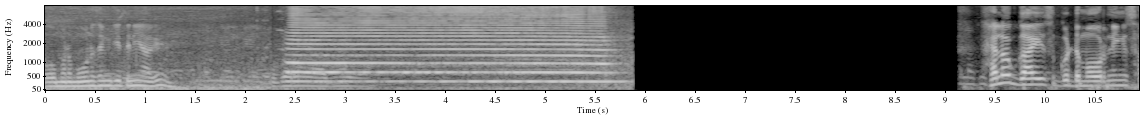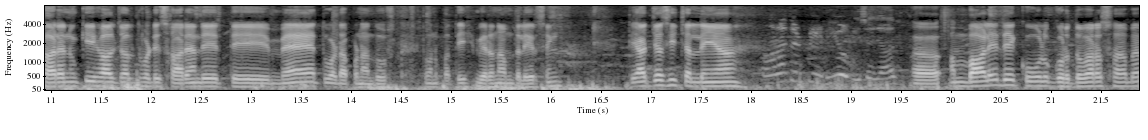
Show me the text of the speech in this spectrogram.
ਉਹ ਮਨਮੋਹਨ ਸਿੰਘ ਜੀ ਤੇ ਨਹੀਂ ਆ ਗਏ? ਹੈਲੋ ਗਾਇਸ ਗੁੱਡ ਮਾਰਨਿੰਗ ਸਾਰਿਆਂ ਨੂੰ। ਕੀ ਹਾਲ ਚਾਲ ਤੁਹਾਡੇ ਸਾਰਿਆਂ ਦੇ? ਤੇ ਮੈਂ ਤੁਹਾਡਾ ਆਪਣਾ ਦੋਸਤ ਤੁਹਾਨੂੰ ਪਤਾ ਹੀ ਮੇਰਾ ਨਾਮ ਦਲੇਰ ਸਿੰਘ। ਤੇ ਅੱਜ ਅਸੀਂ ਚੱਲੇ ਆਂ ਅੰਬਾਲੇ ਦੇ ਕੋਲ ਗੁਰਦੁਆਰਾ ਸਾਹਿਬ ਹੈ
